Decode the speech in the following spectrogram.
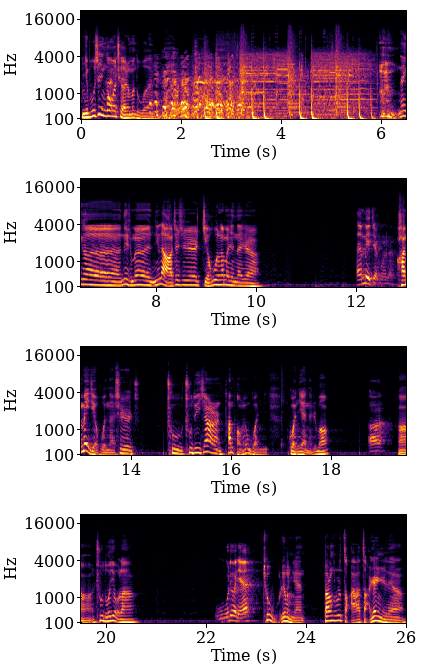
你不是，你跟我扯什么犊子？那个那什么，你俩这是结婚了吗？现在是？哎，没结婚呢。还没结婚呢，是处处对象谈朋友关关键的是不？啊，啊，处多久了？五六年。处五六年，当初咋咋认识的呀？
